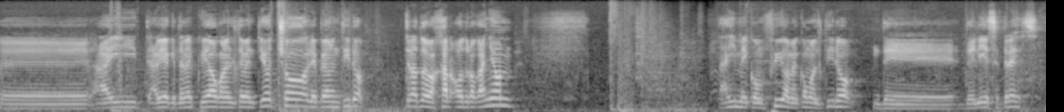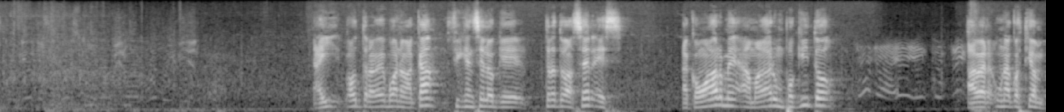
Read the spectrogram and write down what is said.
Eh, ahí había que tener cuidado con el T-28, le pego un tiro, trato de bajar otro cañón. Ahí me confío, me como el tiro de, del IS-3. Ahí otra vez, bueno, acá fíjense lo que trato de hacer es acomodarme, amagar un poquito. A ver, una cuestión.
